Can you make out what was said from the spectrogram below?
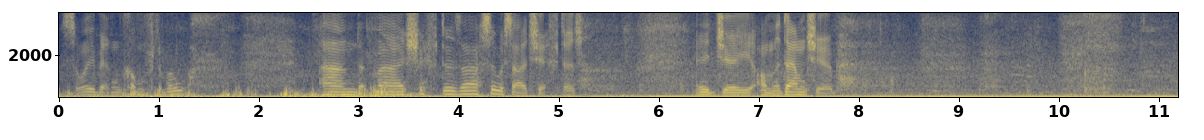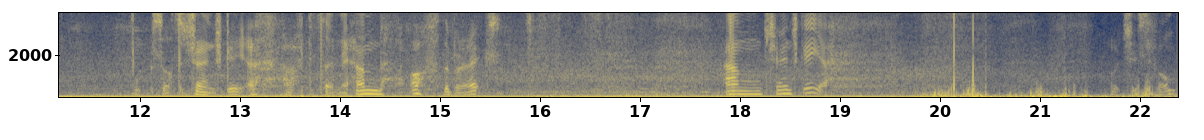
It's a bit uncomfortable. And my shifters are suicide shifters. e.g. on the down tube. So to change gear, I have to take my hand off the brakes and change gear, which is fun.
